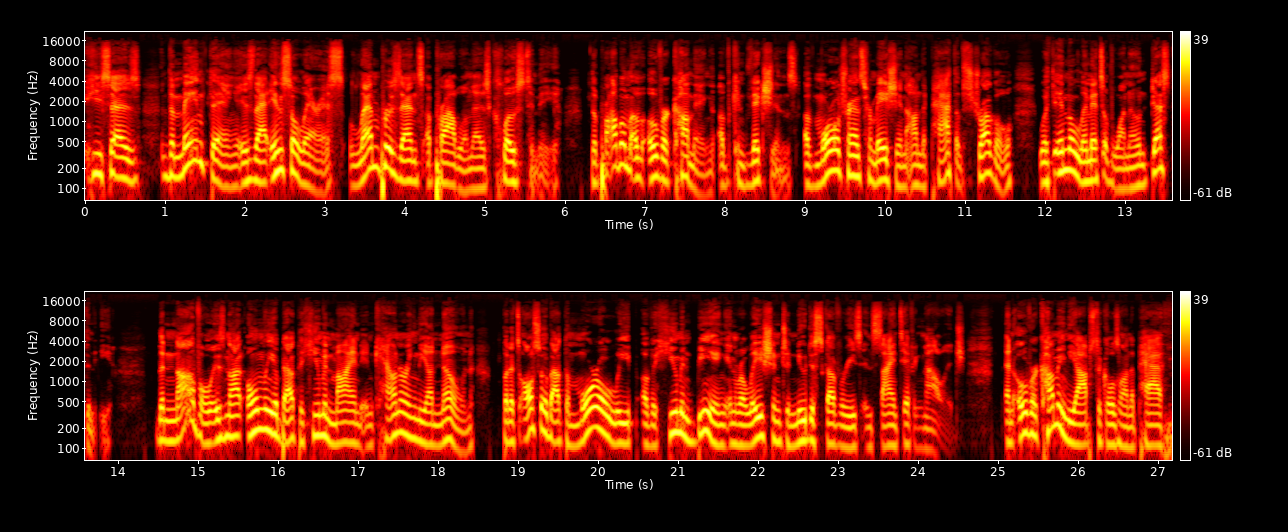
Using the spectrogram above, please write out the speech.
he says, The main thing is that in Solaris, Lem presents a problem that is close to me. The problem of overcoming, of convictions, of moral transformation on the path of struggle within the limits of one's own destiny. The novel is not only about the human mind encountering the unknown, but it's also about the moral leap of a human being in relation to new discoveries in scientific knowledge. And overcoming the obstacles on the path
